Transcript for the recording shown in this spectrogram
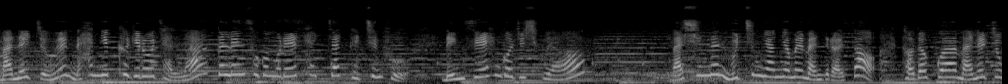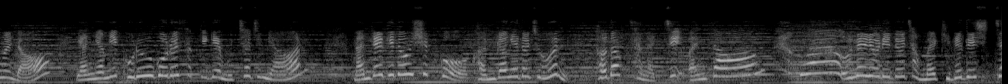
마늘종은 한 입 크기로 잘라 끓는 소금물에 살짝 데친 후 냉수에 헹궈주시고요. 맛있는 무침 양념을 만들어서 더덕과 마늘종을 넣어 양념이 고루고루 섞이게 묻혀주면 만들기도 쉽고 건강에도 좋은 더덕 장아찌 완성! 와 오늘 요리도 정말 기대되시죠?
